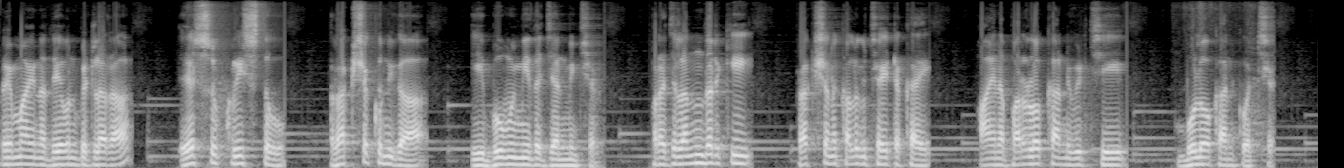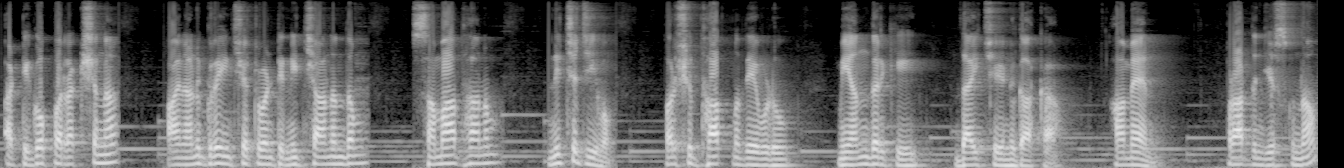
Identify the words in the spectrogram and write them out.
ప్రేమ అయిన దేవుని బిడ్లరా యేసుక్రీస్తు రక్షకునిగా ఈ భూమి మీద జన్మించాడు. ప్రజలందరికీ రక్షణ కలుగు చేయుటకై ఆయన పరలోకాన్ని విడిచి భూలోకానికి వచ్చాడు. అట్టి గొప్ప రక్షణ ఆయన అనుగ్రహించేటువంటి నిత్యానందం సమాధానం నిత్య జీవం పరిశుద్ధాత్మ దేవుడు మీ అందరికీ దయచేయునుగాక. ఆమెన్. ప్రార్థన చేసుకుందాం.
